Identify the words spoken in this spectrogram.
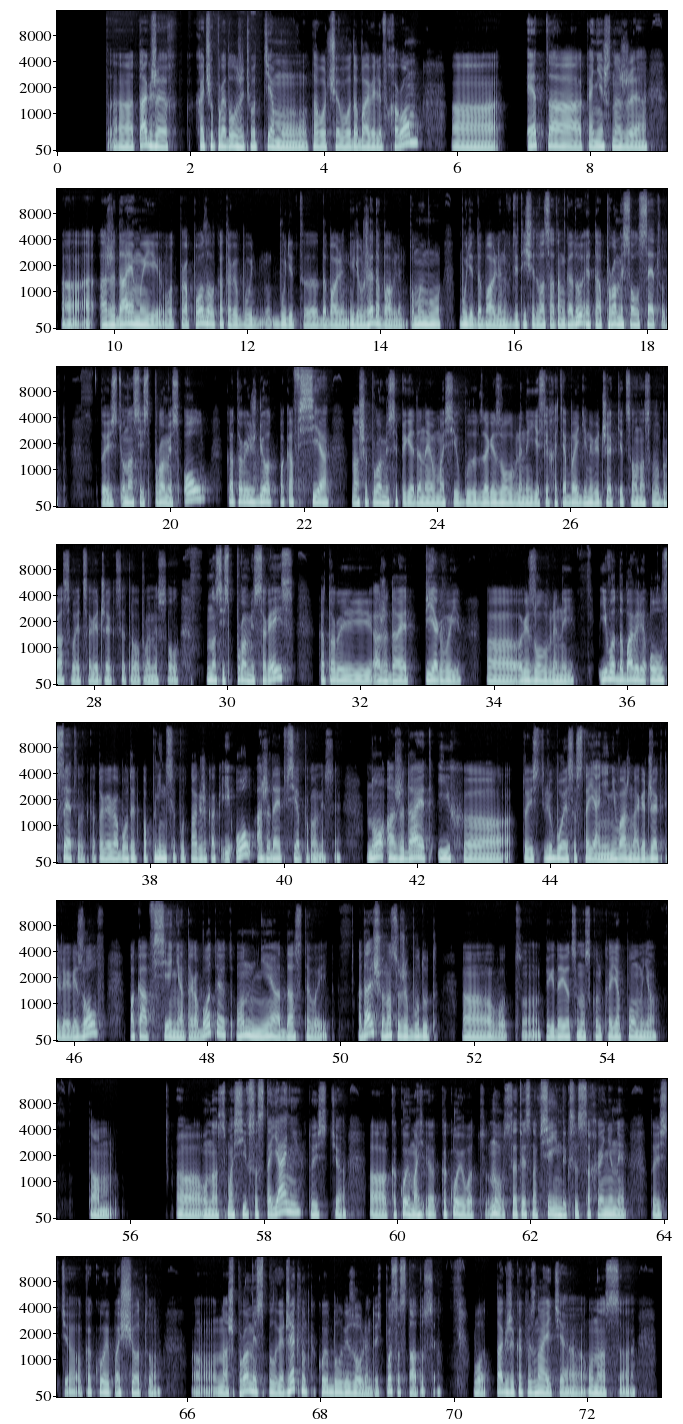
А, также хочу продолжить вот тему того, чего добавили в Chrome. А, это, конечно же, ожидаемый вот пропозал, который будет э, добавлен или уже добавлен, по-моему, будет добавлен в 2020 году, это Promise All Settled. То есть у нас есть Promise All, который ждет, пока все наши промисы, переданные в массив, будут зарезолвлены. Если хотя бы один реджектится, у нас выбрасывается реджект с этого Promise All. У нас есть Promise Race, который ожидает первый э, резолвленный и вот добавили All Settled, который работает по принципу так же, как и All, ожидает все промисы, но ожидает их, э, то есть любое состояние, неважно, reject или resolve, пока все не отработают, он не отдаст await. А дальше у нас уже будут, э, вот, э, передается, насколько я помню, там у нас массив состояний, то есть какой, какой вот, ну, соответственно, все индексы сохранены. То есть э, какой по счету э, наш промис был реджекнут, какой был резолвлен, то есть просто статусы. Вот. Также, как вы знаете, э, у нас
